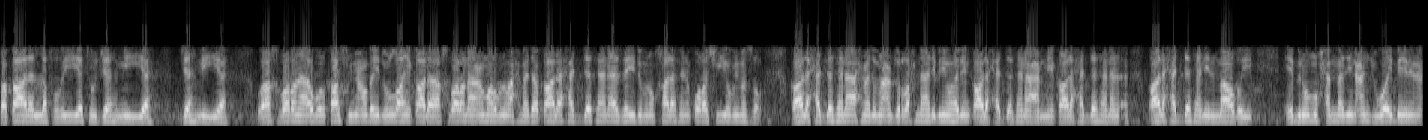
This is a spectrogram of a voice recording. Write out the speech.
فقال اللفظية جهمية جهمية. وأخبرنا أبو القاسم عبيد الله قال أخبرنا عمر بن أحمد قال حدثنا زيد بن خلف القرشي بمصر قال حدثنا أحمد بن عبد الرحمن بن وهب قال حدثنا عمي قال حدثنا قال حدثني الماضي ابن محمد عن جويبر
